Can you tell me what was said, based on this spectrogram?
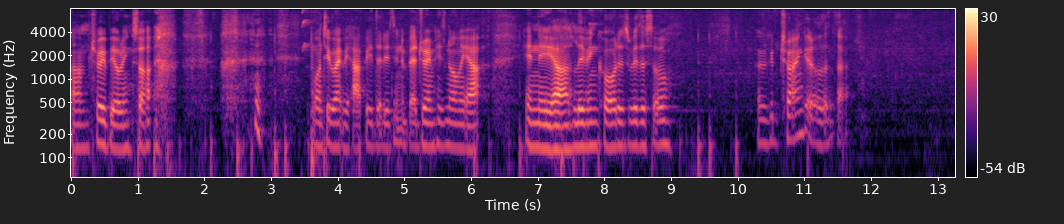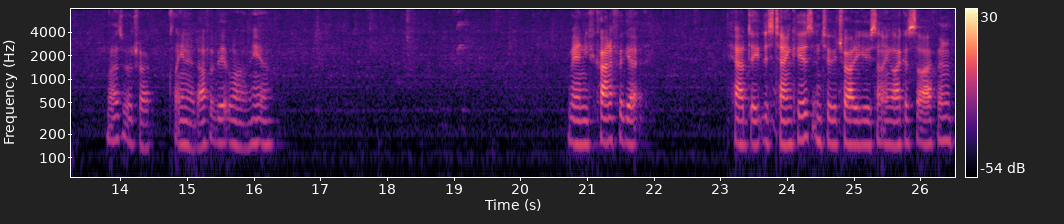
Um, true building site. Monty won't be happy that he's in a bedroom. He's normally out in the uh, living quarters with us all. We could try and get all of that. Might as well try cleaning it up a bit while I'm here. Man you kind of forget how deep this tank is until you try to use something like a siphon.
